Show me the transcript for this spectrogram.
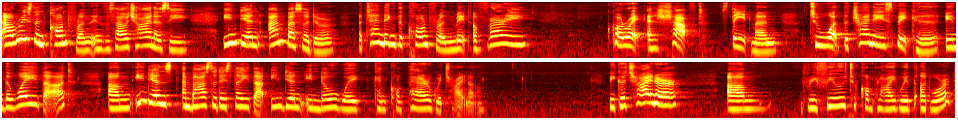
our recent conference in the South China Sea, Indian ambassador attending the conference made a very correct and sharp statement toward the Chinese speaker in the way that um, Indian ambassador say that Indian in no way can compare with China. Because China um, refused to comply with UNCLOS,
